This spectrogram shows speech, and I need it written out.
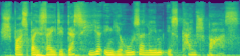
Spaß beiseite, das hier in Jerusalem ist kein Spaß.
